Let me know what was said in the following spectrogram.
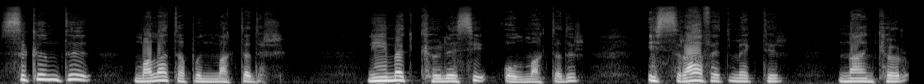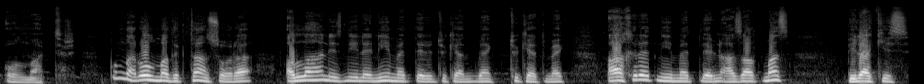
Sıkıntı mala tapınmaktadır. Nimet kölesi olmaktadır. İsraf etmektir, nankör olmaktır. Bunlar olmadıktan sonra Allah'ın izniyle nimetleri tüketmek, tüketmek ahiret nimetlerini azaltmaz. Bilakis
